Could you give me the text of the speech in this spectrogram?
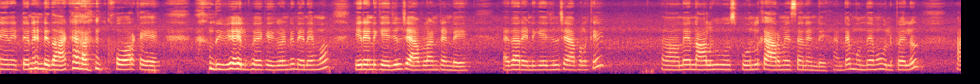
నేను ఎట్టానండి దాకా కూరకి దివ్య వెళ్ళిపోయాక ఇగోండి నేనేమో ఈ రెండు కేజీలు చేపలు అంటండి. అయితే ఆ రెండు కేజీల చేపలకి నేను నాలుగు స్పూన్లు కారం వేసానండి. అంటే ముందేమో ఉల్లిపాయలు ఆ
